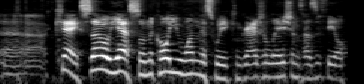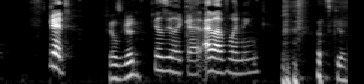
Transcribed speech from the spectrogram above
Uh, okay, so yes, so Nicole, you won this week. Congratulations. How's it feel? Good. Feels good. Feels really good. I love winning. That's good.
